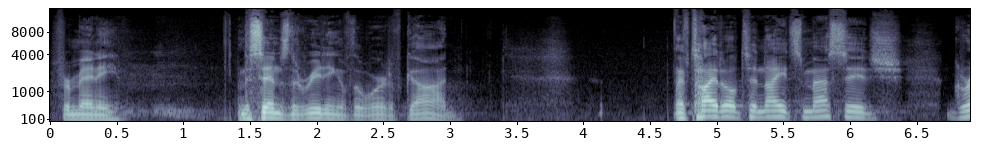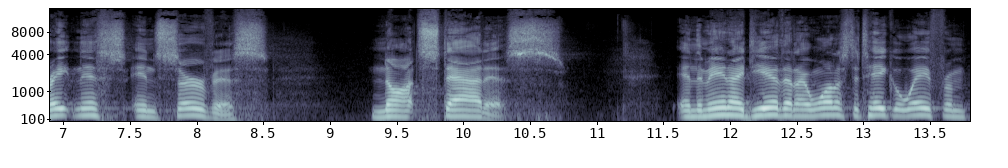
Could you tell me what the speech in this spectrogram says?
for many. This ends the reading of the Word of God. I've titled tonight's message, Greatness in Service, Not Status. And the main idea that I want us to take away from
